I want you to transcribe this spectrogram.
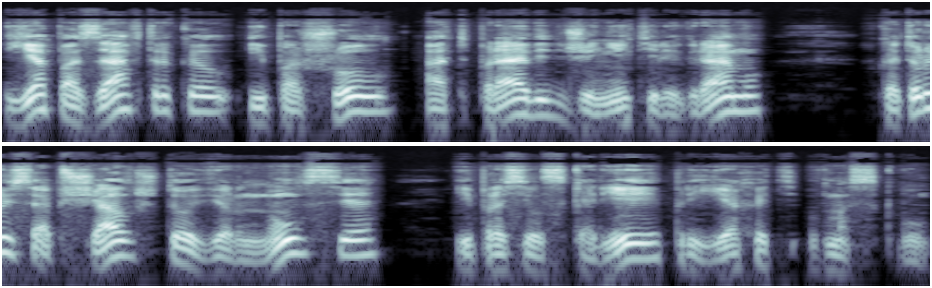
я позавтракал и пошел отправить жене телеграмму, в которой сообщал, что вернулся и просил скорее приехать в Москву.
